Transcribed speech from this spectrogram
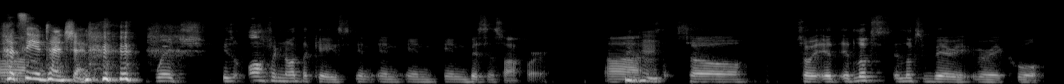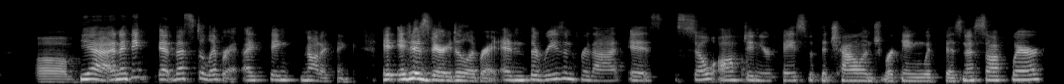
That's uh, the intention. which is often not the case in in in, in business software. Uh mm-hmm. so so it, it looks it looks very very cool Um, yeah, and I think that's deliberate. I think not. I think it, it is very deliberate, and the reason for that is so often you're faced with the challenge working with business software,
